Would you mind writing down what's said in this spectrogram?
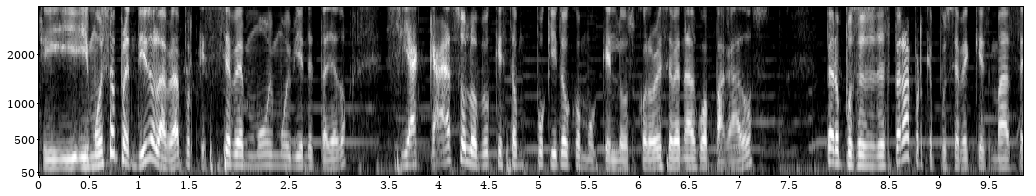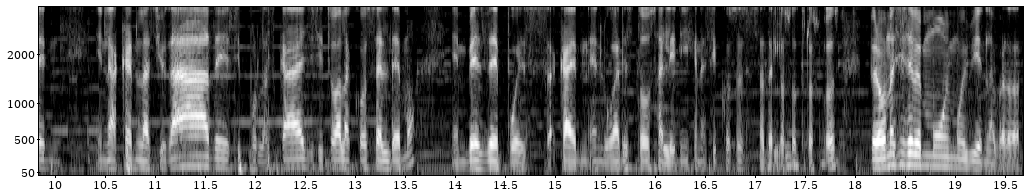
Sí, y muy sorprendido, la verdad, porque sí se ve muy, muy bien detallado. Si acaso lo veo que está un poquito como que los colores se ven algo apagados. Pero pues eso es de esperar porque pues se ve que es más en, en acá en las ciudades y por las calles y toda la cosa el demo, en vez de pues acá en, en lugares todos alienígenas y cosas esas de los otros juegos. Pero aún así se ve muy muy bien, la verdad.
